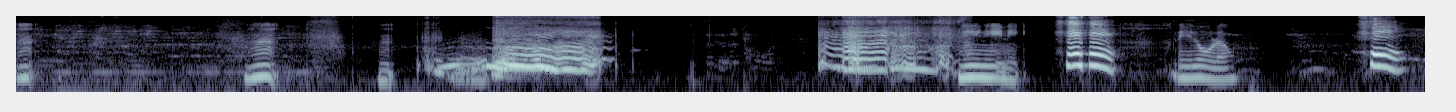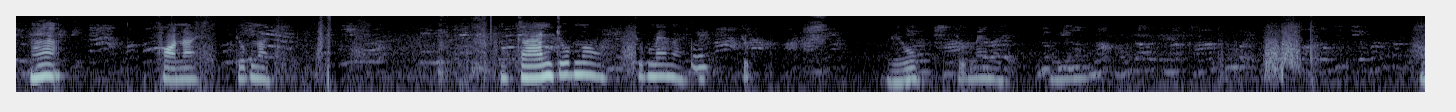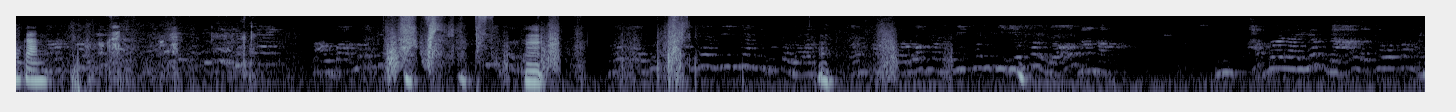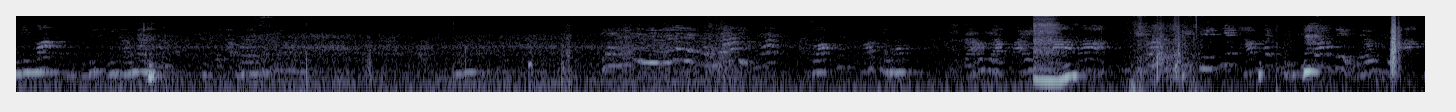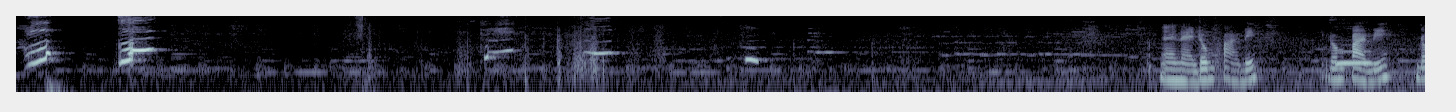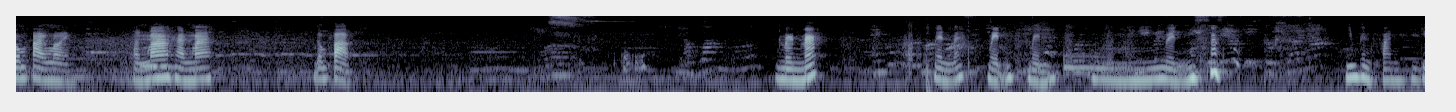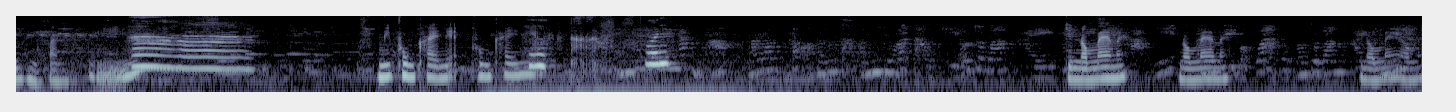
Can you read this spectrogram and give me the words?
นี่นี่นี่นี่ลูกแล้วอืมขอหน่อย จุ๊บหน่อย การจุ๊บหน่อย จุ๊บแม่หน่อย จุ๊บเร็ว จุ๊บแม่หน่อยน้องการ อ ไหนไหนดมปากดิ ดมปากดิ ดมปากหน่อย หันมา หันมา ดมปาก เหม็นไหมเหม็นไหมเหม็น เหม็น เหม็น ยิ้มเห็นฟัน ยิ้มเห็นฟันมนี่พุงใครเนี่ย พุงใครเนี่ยกินนมแม่ไหมนมแม่ไหม นมแม่เอาไหม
